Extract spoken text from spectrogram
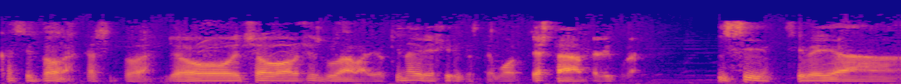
Casi todas, casi todas. Yo, de hecho, a veces dudaba. Yo, ¿quién ha dirigido este, esta película? Y sí, sí veía,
